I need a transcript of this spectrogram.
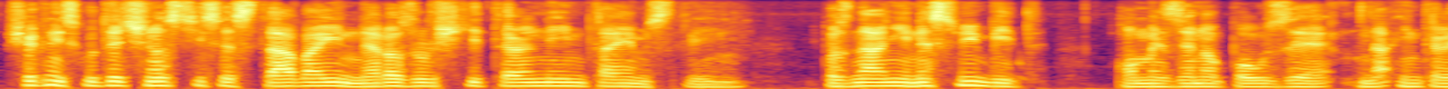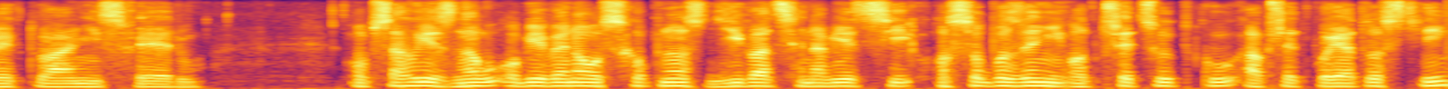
všechny skutečnosti se stávají nerozluštitelným tajemstvím. Poznání nesmí být omezeno pouze na intelektuální sféru, obsahuje znovu objevenou schopnost dívat se na věci osobození od předsudku a předpojatosti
